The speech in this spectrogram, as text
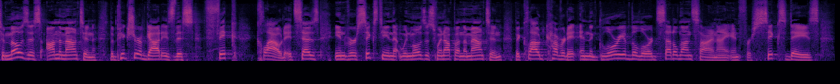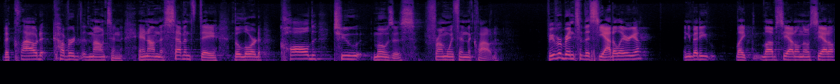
To Moses on the mountain, the picture of God is this thick cloud. It says in verse 16 that when Moses went up on the mountain, the cloud covered it, and the glory of the Lord settled on Sinai. And for six days, the cloud covered the mountain. And on the seventh day, the Lord called to Moses from within the cloud. Have you ever been to the Seattle area? Anybody like love Seattle, know Seattle.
